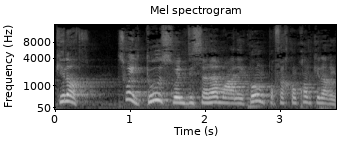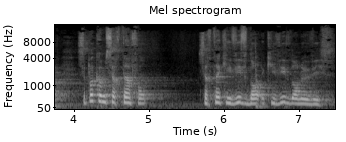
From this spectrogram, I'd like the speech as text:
qu'il entre. Soit il tousse, soit il dit salam alaikum pour faire comprendre qu'il arrive. C'est pas comme certains font. Certains qui vivent, dans, qui vivent dans le vice.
